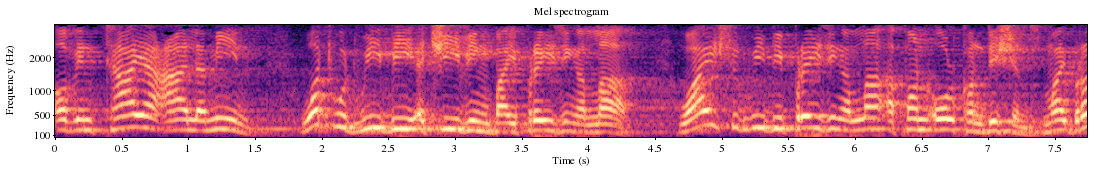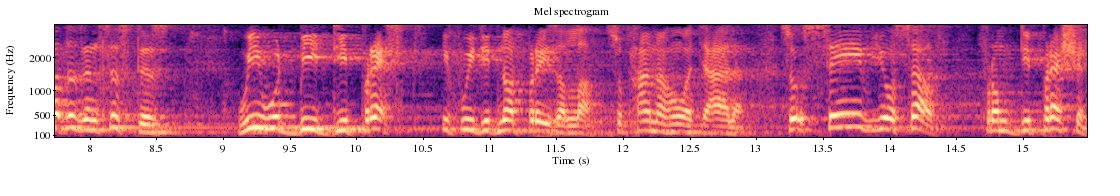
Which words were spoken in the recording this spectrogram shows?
of entire Alameen, what would we be achieving by praising Allah? Why should we be praising Allah upon all conditions? My brothers and sisters, we would be depressed if we did not praise Allah subhanahu wa ta'ala. So save yourself from depression,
